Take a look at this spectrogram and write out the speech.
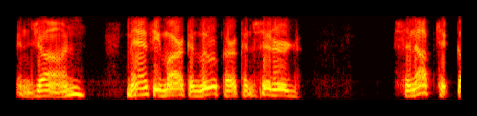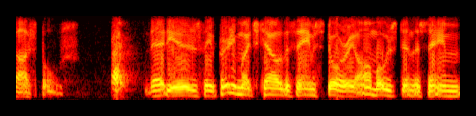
and John, Matthew, Mark, and Luke are considered synoptic gospels. Right. That is, they pretty much tell the same story, almost in the same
